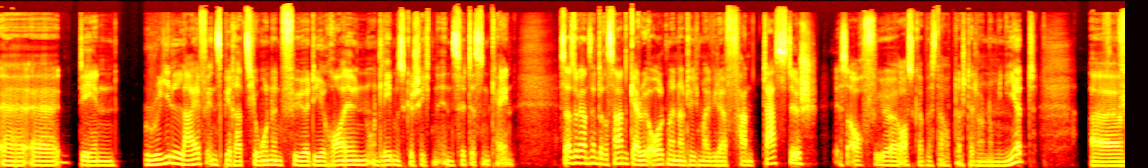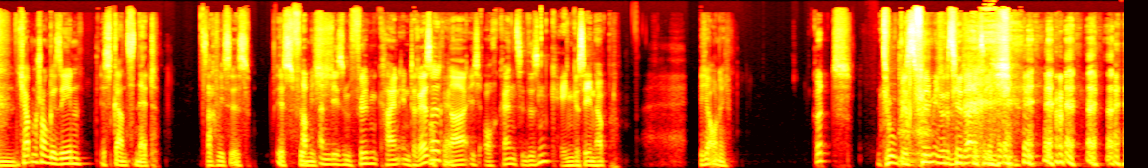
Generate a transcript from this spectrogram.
äh, äh, den Real-Life-Inspirationen für die Rollen und Lebensgeschichten in Citizen Kane. Ist also ganz interessant. Gary Oldman natürlich mal wieder fantastisch. Ist auch für Oscar bester Hauptdarsteller nominiert. Ähm, ich habe ihn schon gesehen. Ist ganz nett. Sag, wie es ist. Ist für Hab mich. an diesem Film kein Interesse, Okay. da ich auch keinen Citizen Kane gesehen habe. Ich auch nicht. Gut. Du bist filminteressierter als ich.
